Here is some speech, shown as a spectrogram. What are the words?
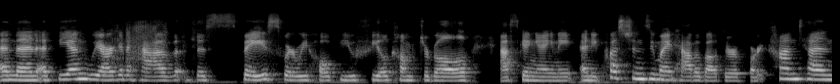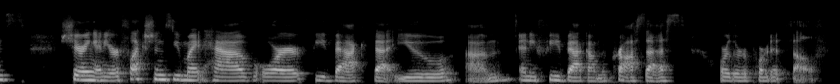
And then at the end, we are going to have this space where we hope you feel comfortable asking any, any questions you might have about the report contents, sharing any reflections you might have or feedback that you, um, any feedback on the process or the report itself.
